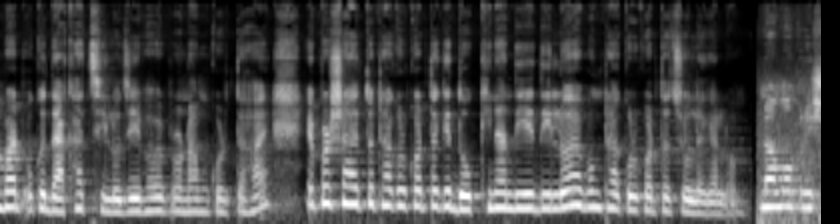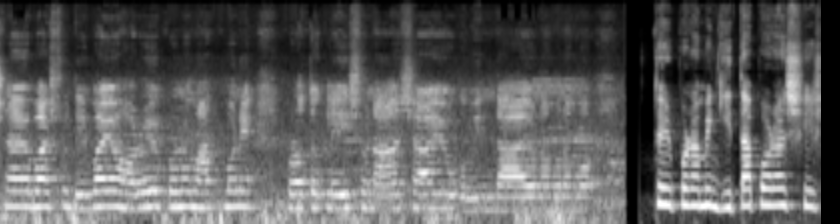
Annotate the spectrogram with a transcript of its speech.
আবার ওকে দেখাচ্ছিল যে এইভাবে প্রণাম করতে হয়। এরপর সাহিত্য ঠাকুরকর্তাকে দক্ষিণা দিয়ে দিল এবং ঠাকুরকর্তা চলে গেল। নমো কৃষ্ণায় বাসুদেবায় হরয়ে প্রণমাত্মনে প্রতক্লেশ নাশায় গোবিন্দায় নম নম। তো এরপর আমি গীতা পড়া শেষ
